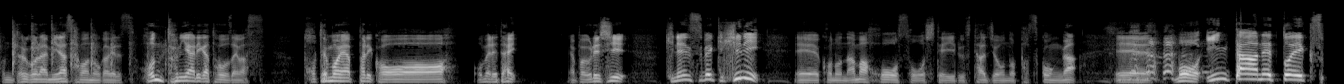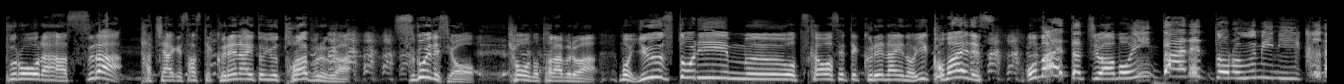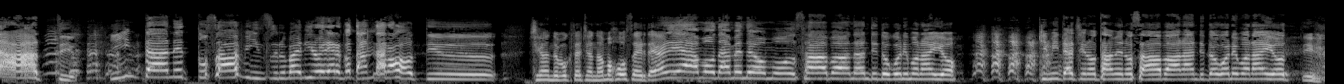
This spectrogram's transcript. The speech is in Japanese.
本当にこれは皆様のおかげです。本当にありがとうございます。とてもやっぱりこう、おめでたい。やっぱ嬉しい。記念すべき日に、えーこの生放送しているスタジオのパソコンが、えーもうインターネットエクスプローラーすら立ち上げさせてくれないというトラブルが、すごいですよ。今日のトラブルは。もうユーストリームを使わせてくれないの一個前です。お前たちはもうインターネットの海に行くなーっていう。インターネットサーフィンする前にいろいろやることあんだろうっていう。違うんで僕たちは生放送やりたい。いや、もうダメだよ。もうサーバーなんてどこにもないよ。君たちのためのサーバーなんてどこにもないよっていう、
